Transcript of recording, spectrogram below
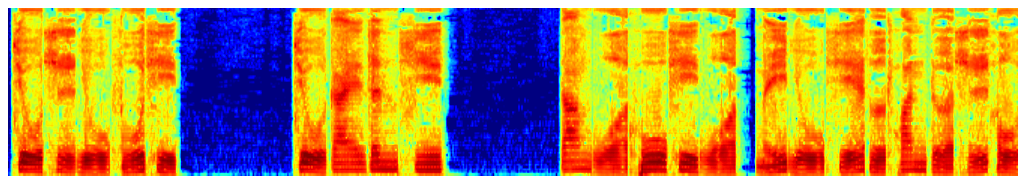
就是有福气，就该珍惜。当我哭泣我没有鞋子穿的时候，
